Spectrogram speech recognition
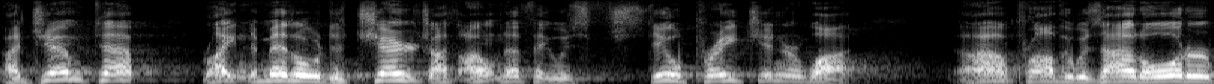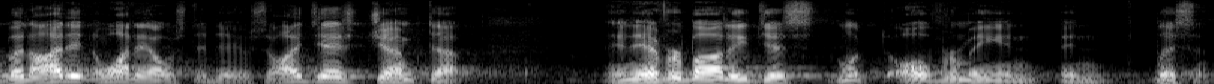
I jumped up right in the middle of the church. I, I don't know if he was still preaching or what. I probably was out of order, but I didn't know what else to do. So I just jumped up. And everybody just looked over me and, and listened.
